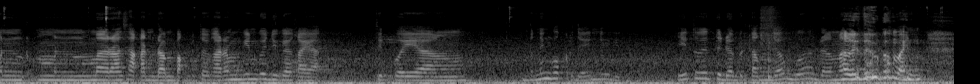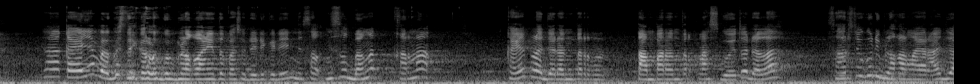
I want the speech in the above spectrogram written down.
men- men- merasakan dampak itu karena mungkin gue juga kayak tipe yang "Yang penting gue kerjain deh gitu. Ya itu tidak bertanggung jawab gue dalam hal itu gue main. Nah, kayaknya bagus deh kalau gue melakukan itu pas udah dikerjain. Nyesel nyesel banget karena kayak pelajaran ter tamparan terkeras gue itu adalah seharusnya gue di belakang layar aja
